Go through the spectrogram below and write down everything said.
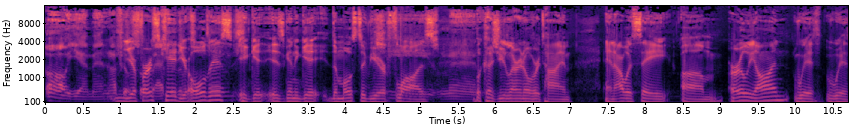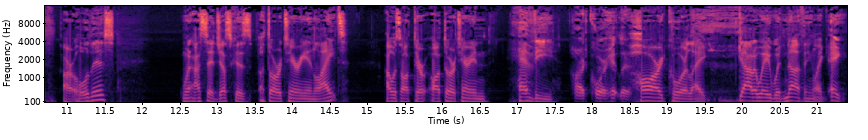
Oh yeah, man. I feel your so first kid, your oldest, sometimes. it get, is going to get the most of your Jeez, flaws man. because you learn over time. And I would say um, early on with with our oldest, when I said Jessica's authoritarian light, I was author- authoritarian heavy, hardcore Hitler. hardcore, like got away with nothing. Like, hey,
